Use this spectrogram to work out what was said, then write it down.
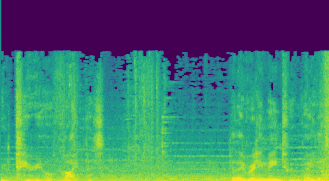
Imperial Vipers. Do they really mean to invade us?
